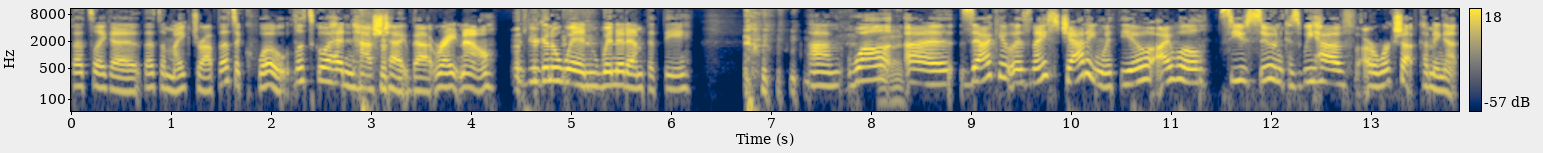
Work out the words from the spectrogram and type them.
that's like a that's a mic drop. That's a quote. Let's go ahead and hashtag that right now. If you're gonna win, win at empathy. Um, well, uh, Zach, it was nice chatting with you. I will see you soon because we have our workshop coming up,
